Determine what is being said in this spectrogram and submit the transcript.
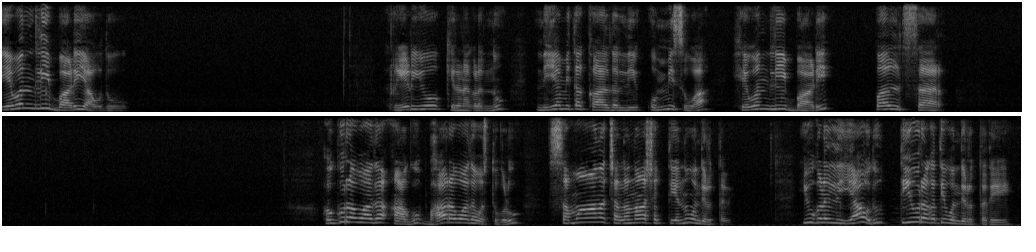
ಎವನ್ಲಿ ಬಾಡಿ ಯಾವುದು? ರೇಡಿಯೋ ಕಿರಣಗಳನ್ನು ನಿಯಮಿತ ಕಾಲದಲ್ಲಿ ಒಮ್ಮಿಸುವ ಹೆವನ್ಲಿ ಬಾಡಿ ಪಲ್ಸರ್. ಹಗುರವಾದ ಹಾಗೂ ಭಾರವಾದ ವಸ್ತುಗಳು ಸಮಾನ ಚಲನಾಶಕ್ತಿಯನ್ನು ಹೊಂದಿರುತ್ತವೆ. ಇವುಗಳಲ್ಲಿ ಯಾವುದು ತೀವ್ರಗತಿ ಹೊಂದಿರುತ್ತದೆ?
